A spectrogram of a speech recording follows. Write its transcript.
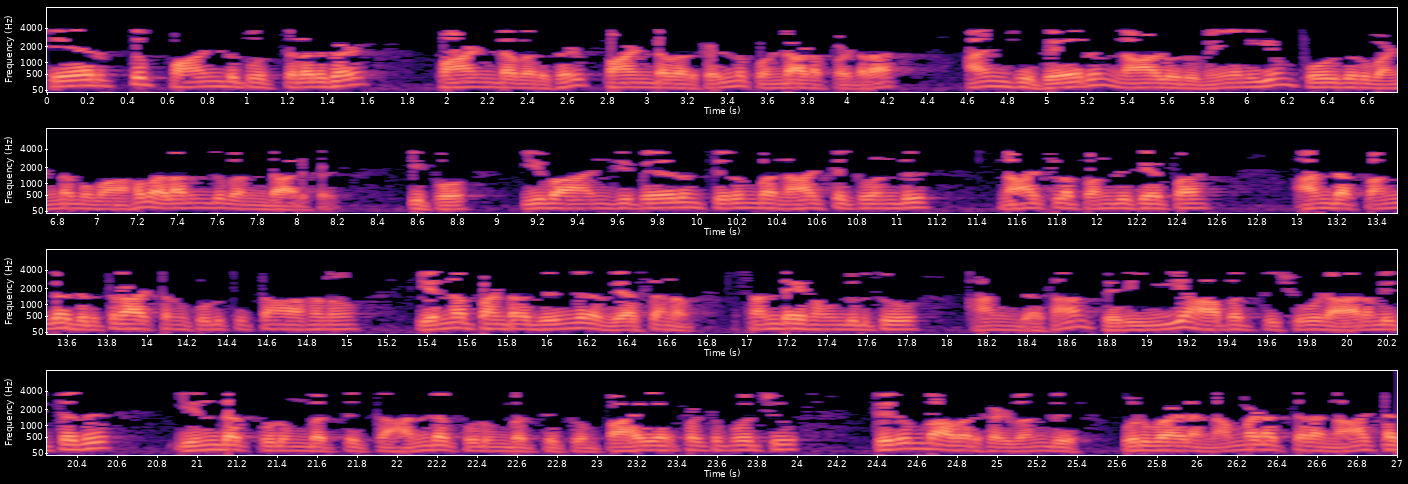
சேர்த்து பாண்டு புத்திரர்கள் பாண்டவர்கள் பாண்டவர்கள்னு கொண்டாடப்படுறார் அஞ்சு பேரும் நாலொரு மேனியும் பொழுதொரு வண்ணமுமாக வளர்ந்து வந்தார்கள். இப்போ இவ அஞ்சு பேரும் திரும்ப நாட்டுக்கு வந்து நாட்டுல பங்கு கேட்பா. அந்த பங்கை திருத்தராட்டன் கொடுத்துதான் ஆகணும். என்ன பண்றதுங்கிற வியசனம் சந்தேகம் வந்துடுச்சு அங்கதான் பெரிய ஆபத்து சூட ஆரம்பித்தது. இந்த குடும்பத்துக்கு அந்த குடும்பத்துக்கும் பகை ஏற்பட்டு போச்சு. திரும்ப அவர்கள் வந்து ஒருவேளை நம்மிடத்துல நாட்டை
